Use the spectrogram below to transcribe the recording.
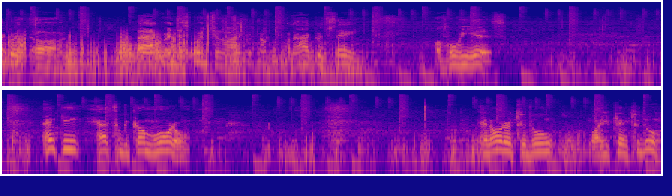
accurate uh, accurate description or accurate, an accurate saying of who he is. Enki had to become mortal in order to do what he came to do.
